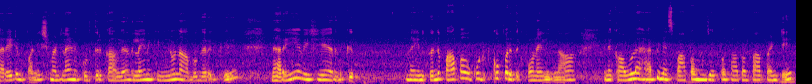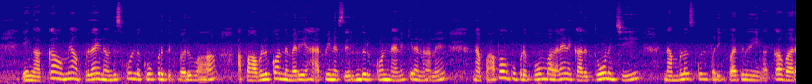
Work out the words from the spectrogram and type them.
நிறைய டைம் பனிஷ்மெண்ட்லாம் எனக்கு கொடுத்துருக்காங்க. அதெல்லாம் எனக்கு இன்னும் ஞாபகம் இருக்குது நிறைய விஷயம் இருக்குது நான் இன்றைக்கி வந்து பாப்பாவை கூ கூப்பிட்றதுக்கு போனேன் இல்லைங்களா? எனக்கு அவ்வளோ ஹாப்பினஸ் பாப்பா மூஞ்சி எப்போ பார்ப்பேன் பார்ப்பேன்ட்டு எங்கள் அக்காவுமே அப்படி தான் என்னை வந்து ஸ்கூலில் கூப்பிட்றதுக்கு வருவாள் அப்போ அவளுக்கும் அந்த மாதிரி ஹாப்பினஸ் இருந்திருக்கும்னு நினைக்கிறேன் நான். நான் பாப்பாவை கூப்பிட போகும்போதெல்லாம் எனக்கு அது தோணுச்சு. நம்மளும் ஸ்கூல் படிக்க பார்த்து எங்கள் அக்கா வர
